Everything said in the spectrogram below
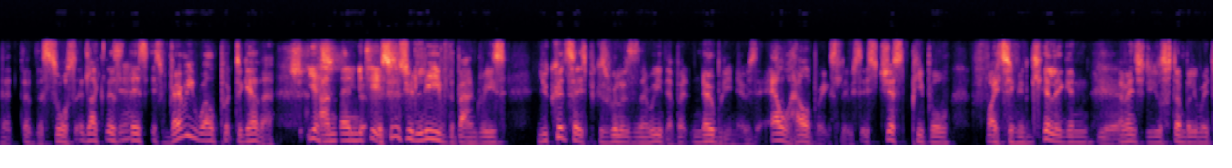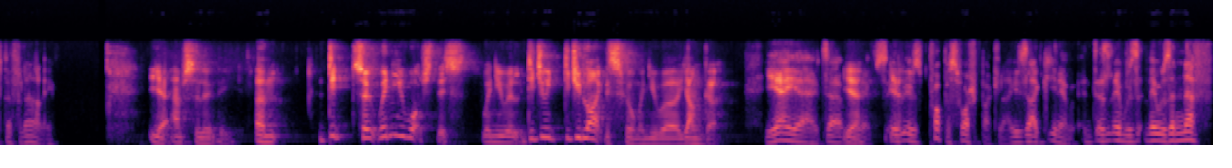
that, that the source. Like there's, Yeah. there's it's very well put together. Yes, and then as soon as you leave the boundaries, you could say it's because Willow doesn't know either, but nobody knows. All hell breaks loose. It's just people fighting and killing, and yeah. eventually you'll stumble your way to the finale. Yeah, absolutely. Um, did so when you watched this when you were did you did you like this film when you were younger? Yeah, yeah, it's, um, you Yeah, know, it's- yeah. It, it was proper swashbuckler. He's like, you know, it, was there was enough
